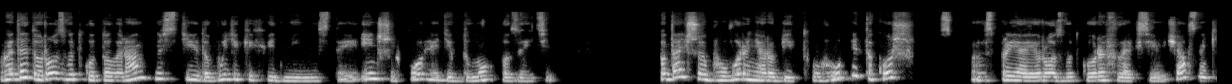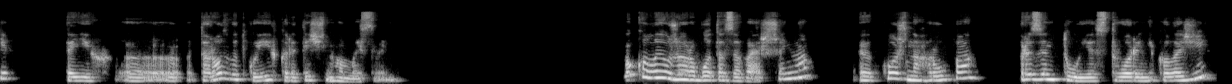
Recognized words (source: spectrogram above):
веде до розвитку толерантності до будь-яких відмінностей, інших поглядів, думок, позицій. Подальше обговорення робіт у групі також сприяє розвитку рефлексії учасників та, їх, е, та розвитку їх критичного мислення. Ну, коли вже робота завершена, е, кожна група презентує створені колажі,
